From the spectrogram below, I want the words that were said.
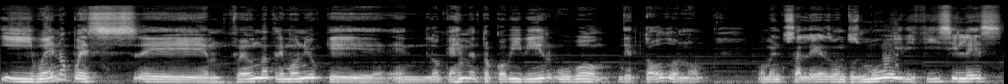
y bueno, pues eh, fue un matrimonio que en lo que a mí me tocó vivir hubo de todo, ¿no? Momentos alegres, momentos muy difíciles.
